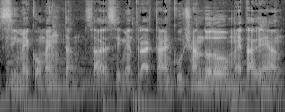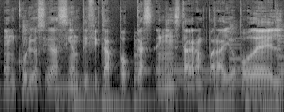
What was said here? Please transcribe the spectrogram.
si me comentan, ¿sabes? Si mientras están escuchándolo me taguean en Curiosidad Científica Podcast en Instagram para yo poder,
